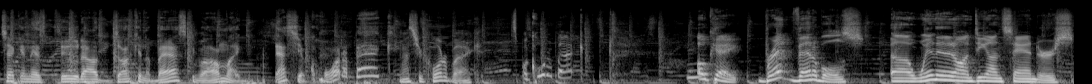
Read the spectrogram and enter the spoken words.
checking this dude out dunking the basketball. I'm like, that's your quarterback? That's your quarterback. It's my quarterback. Okay, Brent Venables uh, winning it on Deion Sanders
